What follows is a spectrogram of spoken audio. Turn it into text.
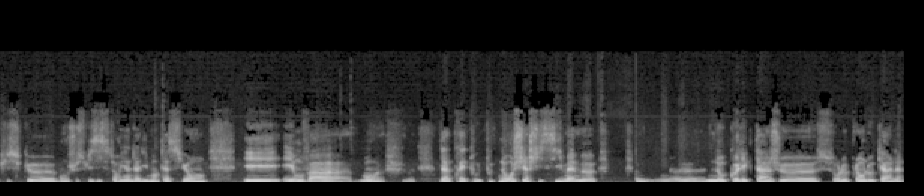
puisque bon je suis historien de l'alimentation et, et on va bon d'après toutes nos recherches ici même euh, nos collectages euh, sur le plan local,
